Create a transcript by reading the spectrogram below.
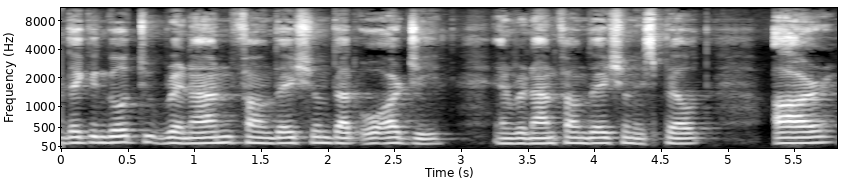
they can go to renandfoundation.org, and Renand Foundation is spelled R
